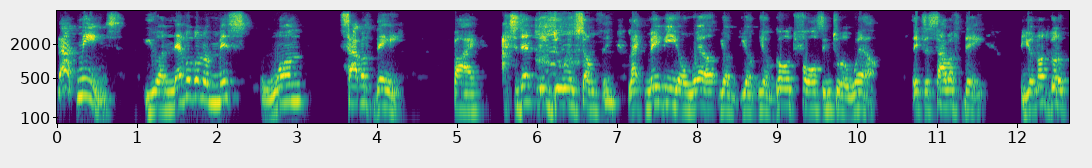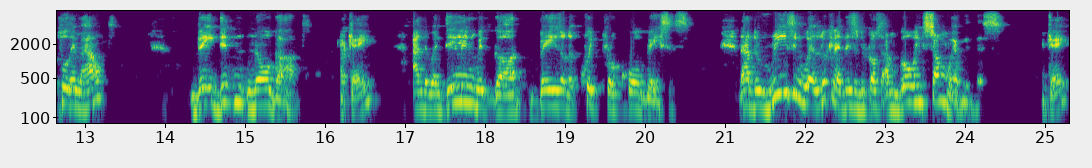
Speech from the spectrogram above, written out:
That means you are never going to miss one Sabbath day by accidentally doing something. Like maybe your well, your, your, your goat falls into a well. It's a Sabbath day. You're not going to pull him out. They didn't know God, okay? And they were dealing with God based on a quid pro quo basis. Now, the reason we're looking at this is because I'm going somewhere with this, okay?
